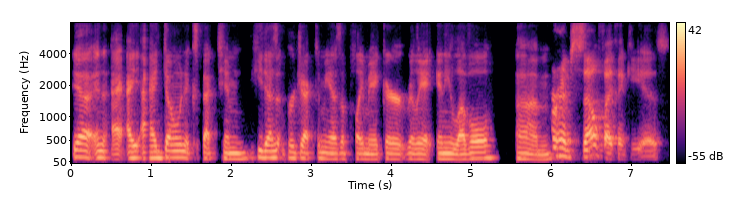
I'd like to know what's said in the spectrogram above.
Yeah, and I I don't expect him. He doesn't project to me as a playmaker really at any level. Um, For himself, I think he is.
